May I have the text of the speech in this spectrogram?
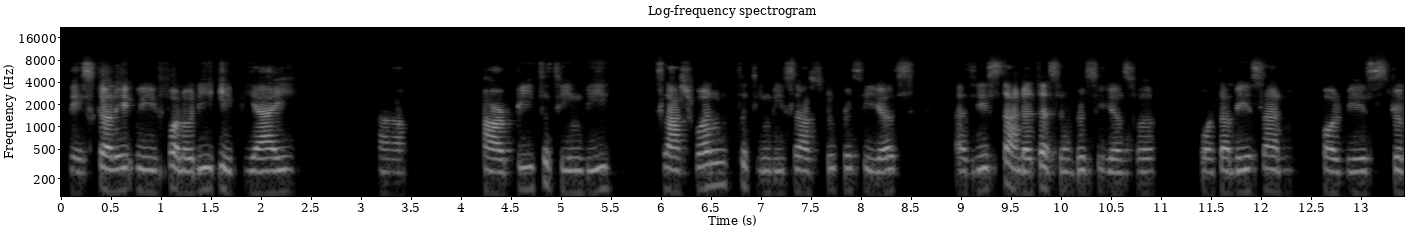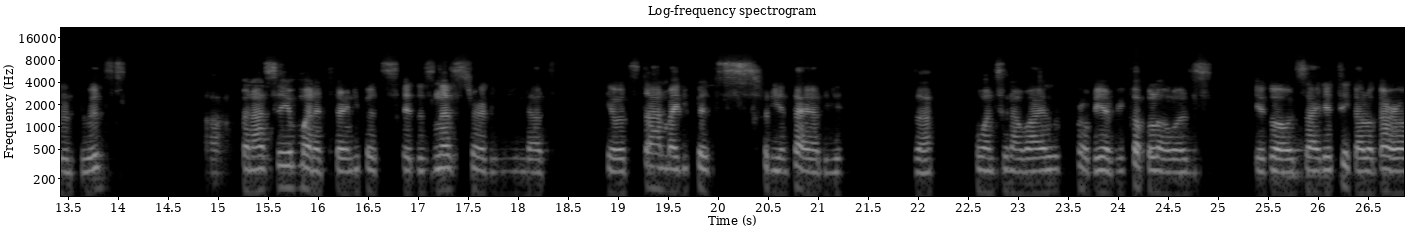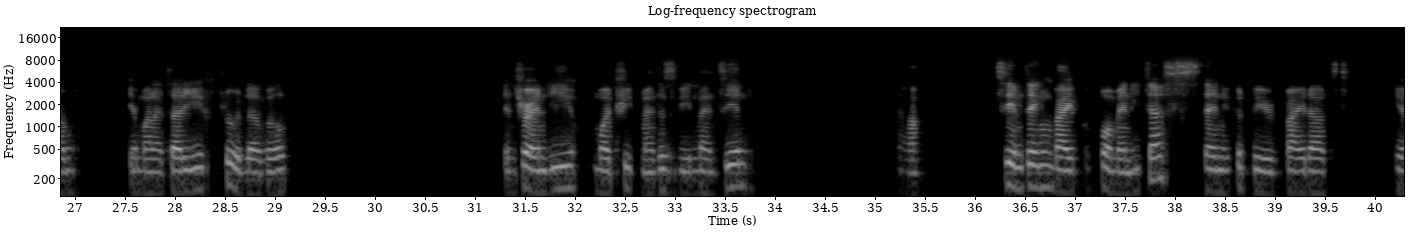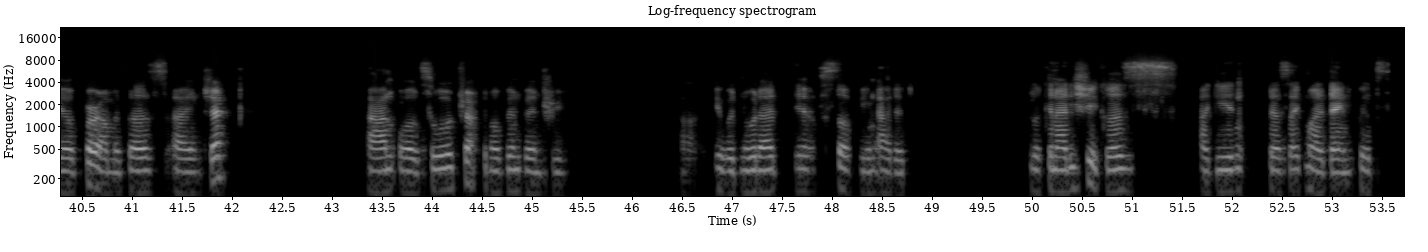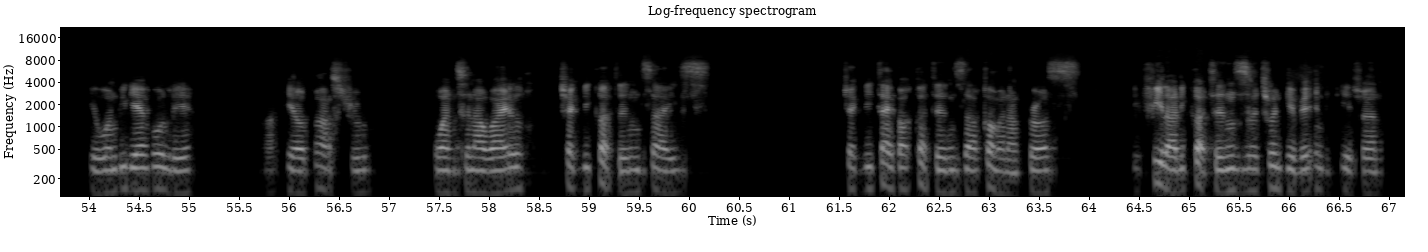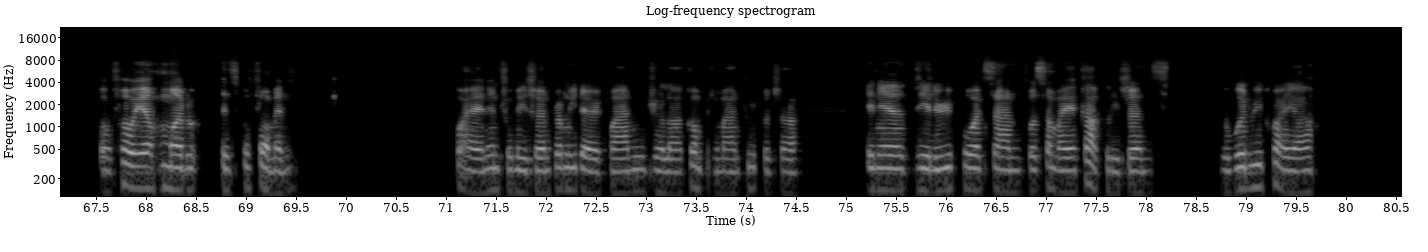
basically we follow the API uh, RP 13B slash 1, 13B slash 2 procedures as the standard testing procedures for water-based and oil-based drilling fluids. Uh, when I say monitoring the pits, it doesn't necessarily mean that you would stand by the pits for the entire day. That once in a while, probably every couple hours, you go outside, you take a look around, you monitor the fluid level, ensuring the mud treatment is being maintained. Uh, same thing by performing the tests, then you could verify that your parameters are in check and also tracking of inventory. Uh, you would know that you have stuff being added. Looking at the shakers, again, just like my multi pits, you won't be there whole day you'll pass through once in a while, check the cotton size, check the type of cuttings that are coming across, the feel of the cuttings, which will give you indication of how your mud is performing. Acquiring information from the derrick man, driller, company man, people in your daily reports and for some of your calculations, you would require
